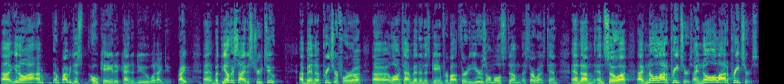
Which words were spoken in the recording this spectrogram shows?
uh, you know, I, am I'm, I'm probably just okay to kind of do what I do, right? Uh, but the other side is true too. I've been a preacher for a, a, long time, been in this game for about 30 years almost. Um, I started when I was 10. And, um, and so uh, I know a lot of preachers. I know a lot of preachers.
